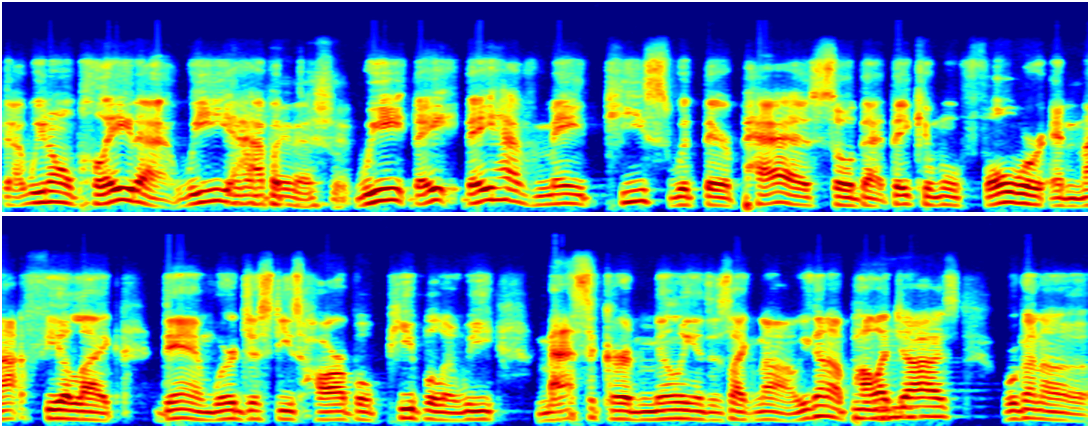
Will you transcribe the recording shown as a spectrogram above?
That we don't play that. We have a, that shit. we they they have made peace with their past so that they can move forward and not feel like, damn, we're just these horrible people and we massacred millions. It's like, nah, we're gonna mm-hmm. apologize. Mm-hmm. We're gonna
